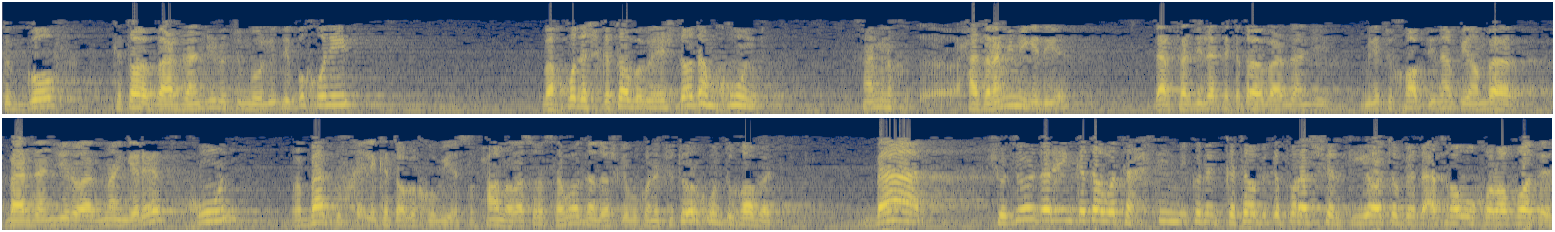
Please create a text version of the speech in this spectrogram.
که گفت کتاب برزنجی رو تو مولودی بخونید و خودش کتاب بهش دادم خوند. همین حضرمی میگه دیگه. در فضیلت کتاب برزنجی. میگه تو خواب دیدم پیامبر برزنجی رو از من گرفت خون و بعد گفت خیلی کتاب خوبیه. سبحان الله رسول سواد نداشت که بکنه چطور خون تو خوابت؟ بعد چطور داره این کتاب رو تحسین می‌کنه؟ کتابی که پر از شرکیات و بدعت ها و خرافاته.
